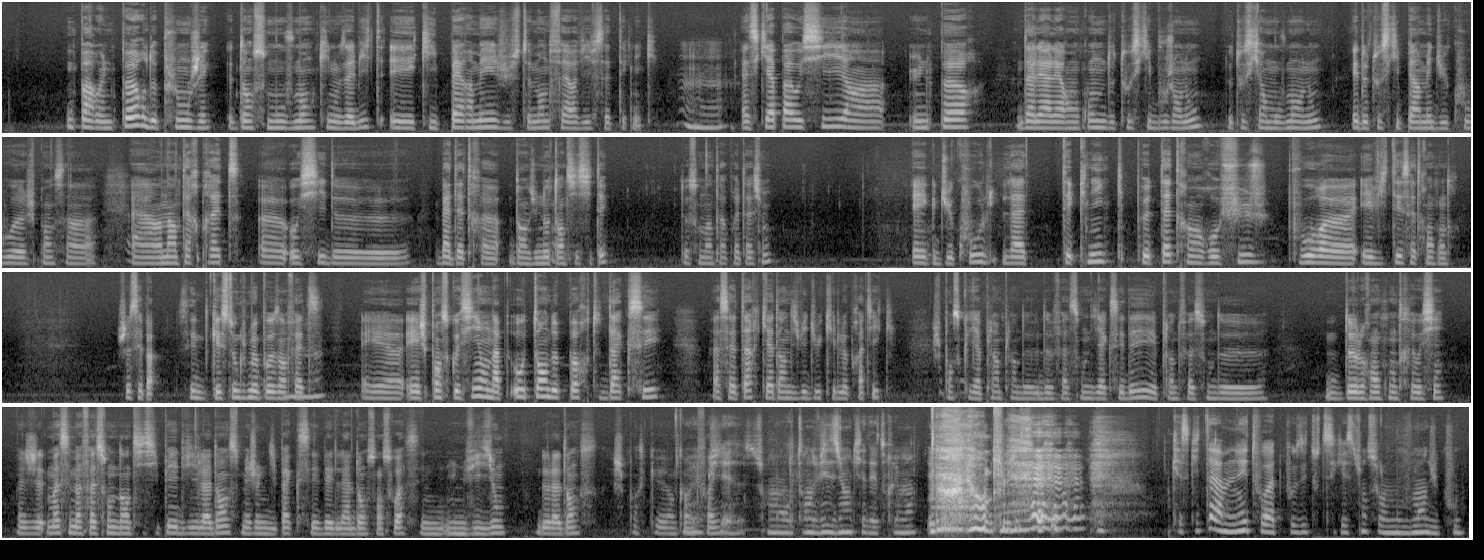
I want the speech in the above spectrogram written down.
ou par une peur de plonger dans ce mouvement qui nous habite et qui permet justement de faire vivre cette technique? Mhm. Est-ce qu'il n'y a pas aussi un, une peur d'aller à la rencontre de tout ce qui bouge en nous, de tout ce qui est en mouvement en nous, et de tout ce qui permet du coup, euh, je pense, à, un interprète euh, aussi de bah, d'être euh, dans une authenticité de son interprétation. Et que du coup, la technique peut être un refuge pour euh, éviter cette rencontre Je sais pas. C'est une question que je me pose en fait. Mhm. Et, euh, et je pense qu'aussi, on a autant de portes d'accès à cet art qu'il y a d'individus qui le pratiquent. Je pense qu'il y a plein, plein de, de façons d'y accéder et plein de façons de, de le rencontrer aussi. Moi, c'est ma façon d'anticiper et de vivre la danse, mais je ne dis pas que c'est la danse en soi, c'est une, une vision de la danse. Je pense que encore une fois, il y a sûrement autant de visions qu'il y a d'êtres humains. en plus. Qu'est-ce qui t'a amené, toi, à te poser toutes ces questions sur le mouvement, du coup?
